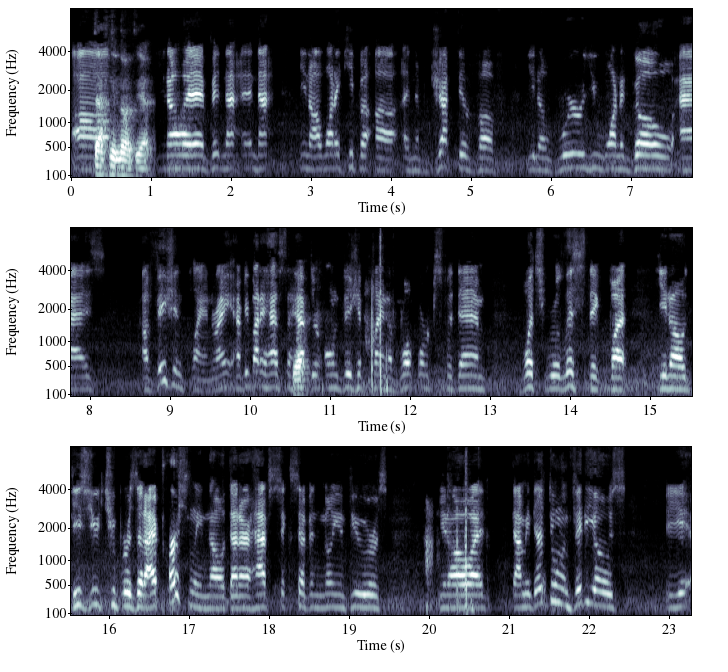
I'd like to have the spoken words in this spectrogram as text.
Uh, Definitely not. Yeah. You know, and, but not, and not you know, I want to keep a, a an objective of you know where you want to go as a vision plan, right? Everybody has to Yeah. have their own vision plan of what works for them, what's realistic. But you know, these YouTubers that I personally know that are have six, seven million viewers, you know, I, I mean, they're doing videos yeah,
